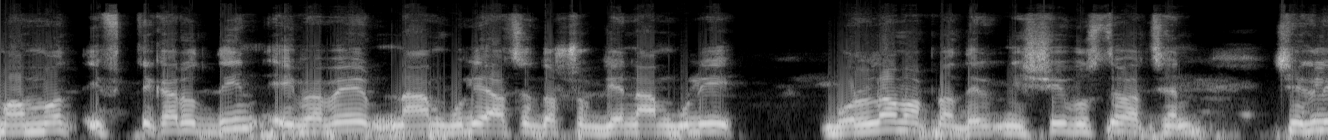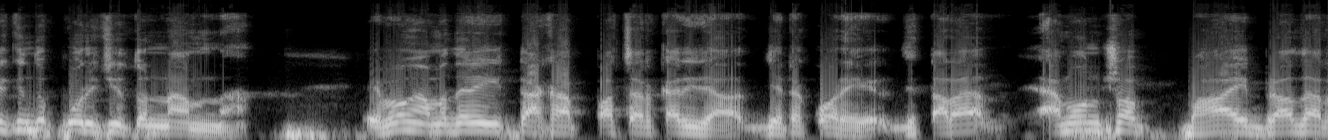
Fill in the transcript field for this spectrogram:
মোহাম্মদ ইফতেকার উদ্দিন এইভাবে নামগুলি আছে। দর্শক, যে নামগুলি বললাম আপনাদের, নিশ্চয়ই বুঝতে পারছেন, সেগুলি কিন্তু পরিচিত নাম না। এবং আমাদের এই টাকা পাচারকারীরা যেটা করে, যে তারা এমন সব ভাই, ব্রাদার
